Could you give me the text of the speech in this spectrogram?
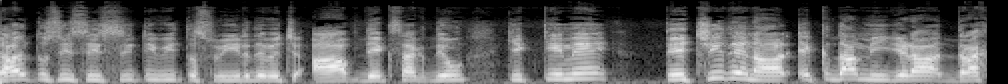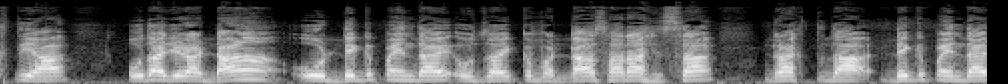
ਗੱਲ ਤੁਸੀਂ ਸੀਸੀਟੀਵੀ ਤਸਵੀਰ ਦੇ ਵਿੱਚ ਆਪ ਦੇਖ ਸਕਦੇ ਹੋ ਕਿ ਕਿਵੇਂ ਤੇਜ਼ੀ ਦੇ ਨਾਲ ਇੱਕਦਮ ਹੀ ਜਿਹੜਾ ਦਰਖਤ ਆ, ਉਹਦਾ ਜਿਹੜਾ ਡਾਣਾ ਉਹ ਡਿੱਗ ਪੈਂਦਾ ਹੈ। ਉਸ ਦਾ ਇੱਕ ਵੱਡਾ ਸਾਰਾ ਹਿੱਸਾ ਦਰਖਤ ਦਾ ਡਿੱਗ ਪੈਂਦਾ ਹੈ,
